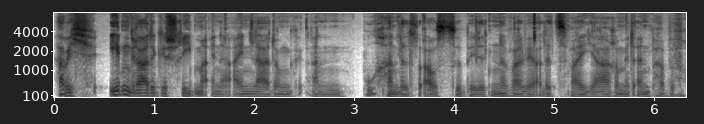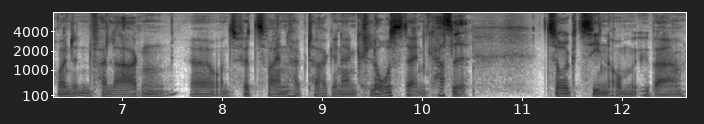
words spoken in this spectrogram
habe ich eben gerade geschrieben eine Einladung an Buchhandelsauszubildende, weil wir alle zwei Jahre mit ein paar befreundeten Verlagen äh, uns für zweieinhalb Tage in ein Kloster in Kassel zurückziehen, um über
